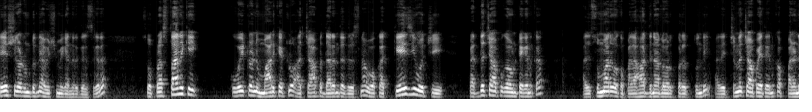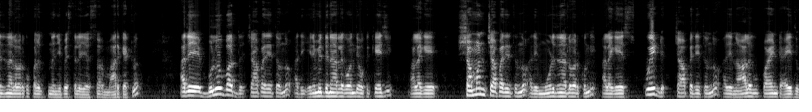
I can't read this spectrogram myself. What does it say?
టేస్ట్ కూడా ఉంటుంది. ఆ విషయం మీకు అందరికీ తెలుసు కదా. సో ప్రస్తుతానికి కువైట్లోని మార్కెట్లో ఆ చేప ధర ఎంత తెలిసిన ఒక కేజీ వచ్చి పెద్ద చేపగా ఉంటే కనుక అది సుమారుగా ఒక పదహారు దినాల వరకు పలుకుతుంది. అది చిన్న చేప అయితే కనుక పన్నెండు దినాల వరకు పలుకుతుందని చెప్పేసి తెలియజేస్తున్నారు మార్కెట్లో. అదే బ్లూ బర్డ్ చేప ఏదైతే ఉందో అది ఎనిమిది దినాలుగా ఉంది ఒక కేజీ. అలాగే షమన్ చేప ఏదైతే ఉందో అది మూడు దినాల వరకు ఉంది. అలాగే స్క్విడ్ చేప ఏదైతే ఉందో అది నాలుగు పాయింట్ ఐదు.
